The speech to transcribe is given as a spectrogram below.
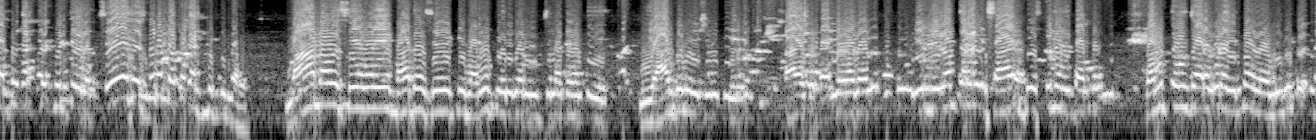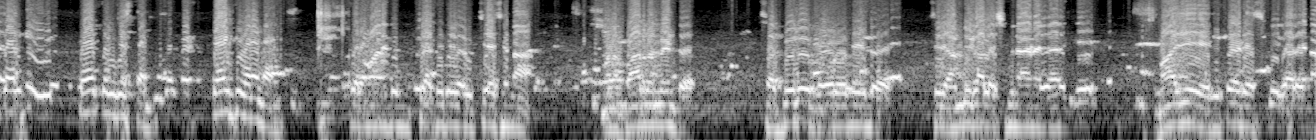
డబ్బులు ఖర్చు పెట్టారు. సేవ చేస్తున్నారు డబ్బు ఖర్చు పెట్టుకున్నారు మానవ సేవయే మాధవ సేవకి మరో పేరుగా ఇచ్చినటువంటి ఈ ఆర్గనైజేషన్కి నా యొక్క ధన్యవాదాలు. మేము నిరంతరం సహాయం చేస్తూనే ఉంటాము. ప్రభుత్వం ద్వారా కూడా ఎన్నో నిరూపించడానికి ప్రయత్నం చేస్తాం. థ్యాంక్ యూ అన్న ముఖ్య అతిథిగా చేసిన మన పార్లమెంట్ సభ్యులు గౌరవనీయులు శ్రీ అంబికా లక్ష్మీనారాయణ గారికి మాజీ రిటైర్డ్ ఎస్పీ గారైన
